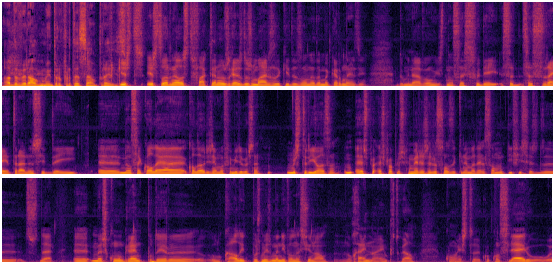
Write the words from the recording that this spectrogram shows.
Há de haver alguma interpretação para isso. estes, estes ornelas, de facto, eram os reis dos mares aqui da zona da Macaronésia. Dominavam isto. Não sei se, foi daí, se, se a sereia terá nascido daí. Uh, não sei qual é, a, qual é a origem. É uma família bastante misteriosa. As, as próprias primeiras gerações aqui na Madeira são muito difíceis de, de estudar, uh, mas com um grande poder local e depois mesmo a nível nacional, no reino, não é? em Portugal com este com o conselheiro, o,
